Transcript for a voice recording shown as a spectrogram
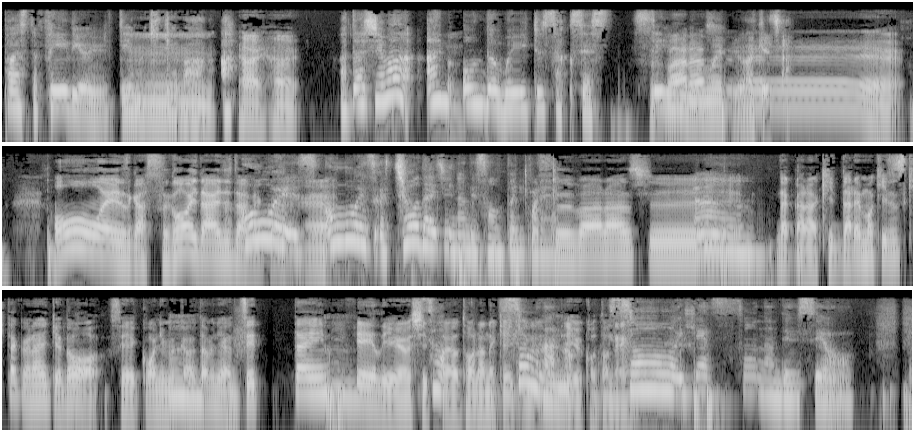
pass the failure っていうのを聞けばうん、あ、はいはい。私は I'm うん on the way to success って素いうふう晴らしい。に思えるわけじゃん。always がすごい大事だね。always, ね always が超大事なんです、本当にこれ。素晴らしい。うんだからき、誰も傷つきたくないけど、成功に向かうためには絶対にフェイリアを失敗を取らなきゃいけないっていうことね。そう、yes, そうなんですよ。う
